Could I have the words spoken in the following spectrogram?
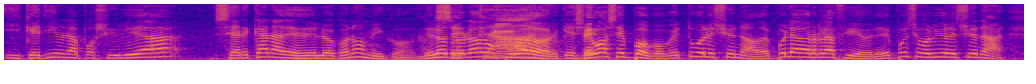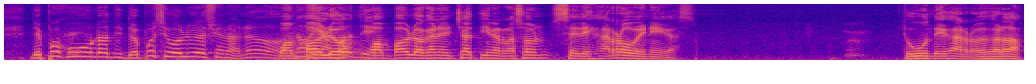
y que tiene una posibilidad cercana desde lo económico. Del otro lado, un jugador que llegó hace poco, que estuvo lesionado, después le agarró la fiebre, después se volvió a lesionar, después jugó un ratito, después se volvió a lesionar. No, Juan, No, Pablo, aparte- Juan Pablo acá en el chat tiene razón, se desgarró Venegas. Tuvo un desgarro, es verdad.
